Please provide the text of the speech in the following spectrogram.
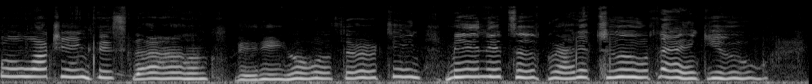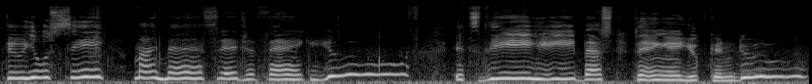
for watching this long video of 13 minutes of gratitude. Thank you. Do you see my message of thank you? It's the best thing you can do.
